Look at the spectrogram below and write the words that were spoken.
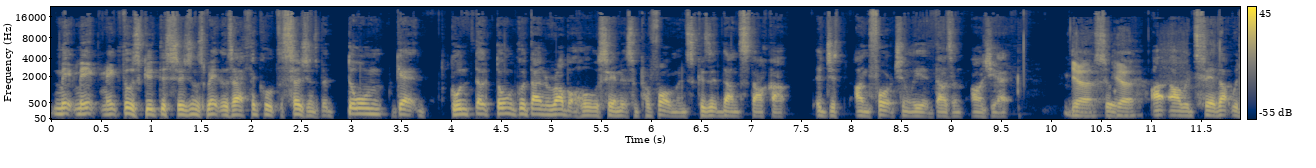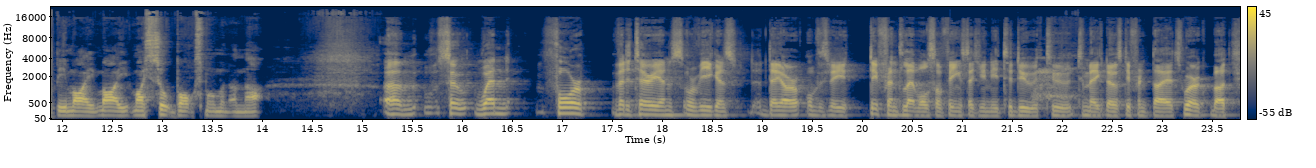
Make make make those good decisions, make those ethical decisions, but don't get go don't go down a rabbit hole saying it's a performance because it doesn't stack up. It just unfortunately it doesn't as yet. Yeah. So yeah. I, I would say that would be my my my soapbox moment on that. Um, so when for vegetarians or vegans they are obviously different levels of things that you need to do to to make those different diets work. But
